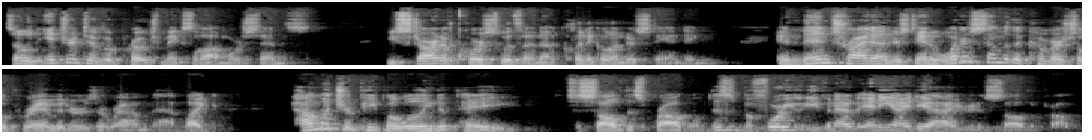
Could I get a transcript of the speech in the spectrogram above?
So an iterative approach makes a lot more sense. You start, of course, with a clinical understanding and then try to understand what are some of the commercial parameters around that? Like, how much are people willing to pay to solve this problem? This is before you even have any idea how you're going to solve the problem.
